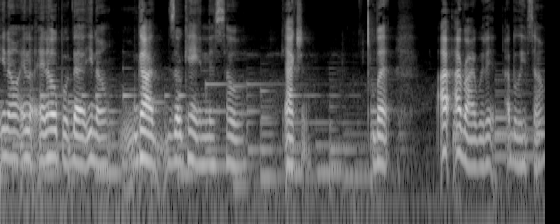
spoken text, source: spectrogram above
you know, and and hope that you know God is okay in this whole action. But I, I ride with it. I believe so.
